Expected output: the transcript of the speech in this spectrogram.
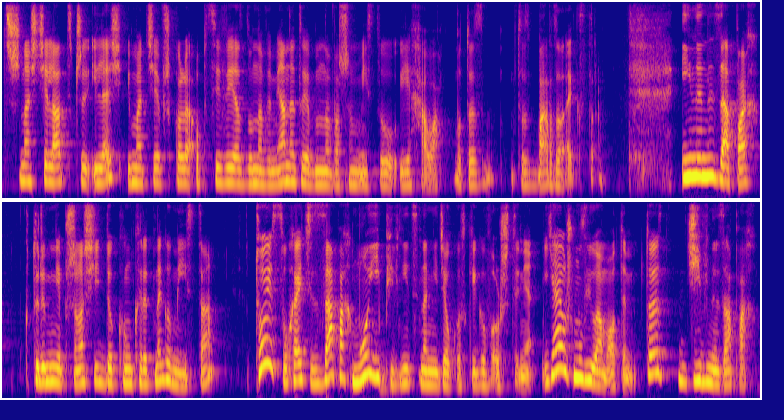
13 lat czy ileś i macie w szkole opcję wyjazdu na wymianę, to ja bym na waszym miejscu jechała, bo to jest, to jest bardzo ekstra. Inny zapach, który mnie przenosi do konkretnego miejsca, to jest, słuchajcie, zapach mojej piwnicy na Niedziałkowskiego w Olsztynie. Ja już mówiłam o tym. To jest dziwny zapach,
